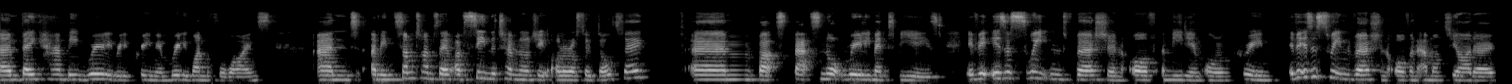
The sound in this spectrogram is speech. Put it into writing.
Um, they can be really, really premium, really wonderful wines. And I mean, sometimes I've seen the terminology Oloroso Dolce, um, but that's not really meant to be used. If it is a sweetened version of a medium or a cream, if it is a sweetened version of an Amontillado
